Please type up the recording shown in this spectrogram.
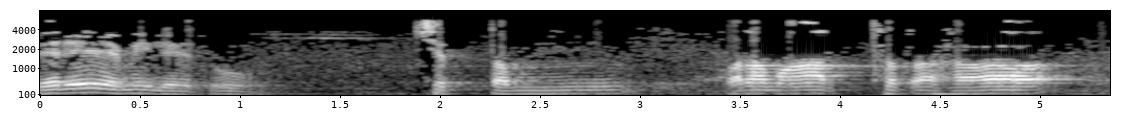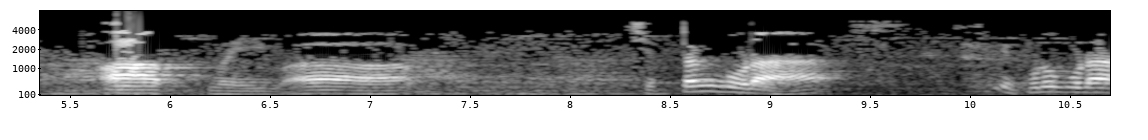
వేరే ఏమీ లేదు. చిత్తం పరమార్థత ఆత్మైవ. చిత్తం కూడా ఇప్పుడు కూడా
